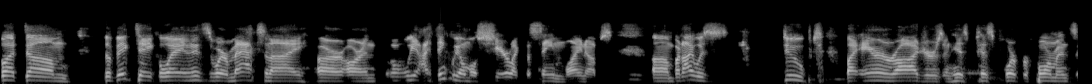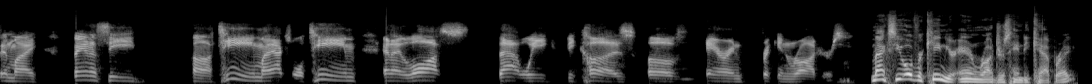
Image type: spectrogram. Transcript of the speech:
But um, the big takeaway, and this is where Max and I are are in. We I think we almost share like the same lineups. Um, but I was duped by Aaron Rodgers and his piss poor performance in my fantasy uh, team, my actual team, and I lost that week because of Aaron freaking Rodgers. Max, you overcame your Aaron Rodgers handicap, right?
